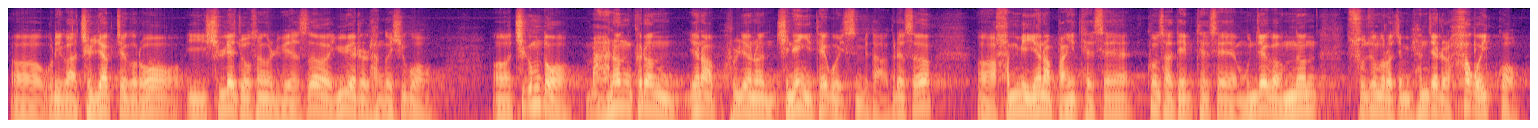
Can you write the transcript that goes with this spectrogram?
어, 우리가 전략적으로 이 신뢰 조성을 위해서 유예를 한 것이고 어, 지금도 많은 그런 연합 훈련은 진행이 되고 있습니다. 그래서 어, 한미 연합 방위 태세, 군사 대비 태세 문제가 없는 수준으로 지금 현재를 하고 있고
